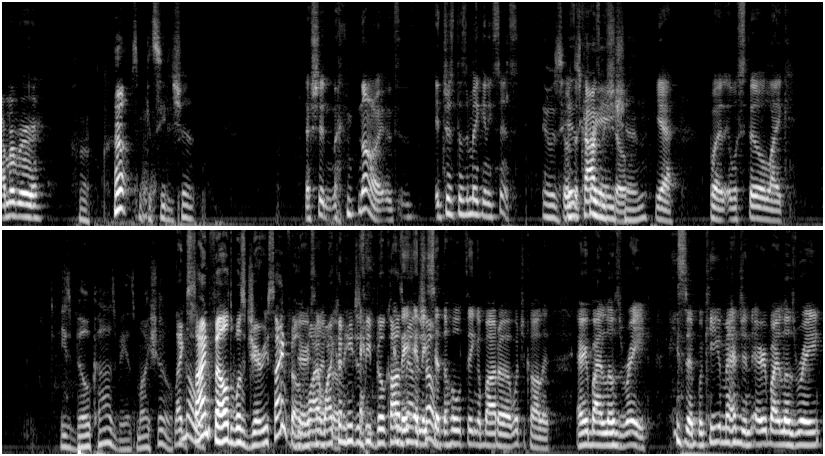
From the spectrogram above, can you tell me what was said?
I remember Some conceited shit. that shit. No, it's, it just doesn't make any sense. It was It was his the Cosby Show. creation. Yeah, but it was still like He's Bill Cosby. It's my show. Like No. Seinfeld was Jerry Seinfeld. Jerry why why Seinfeld. couldn't he just be Bill and Cosby they, on the and they show? said the whole thing about uh what you call it. Everybody loves Ray. He said, but can you imagine everybody loves Ray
